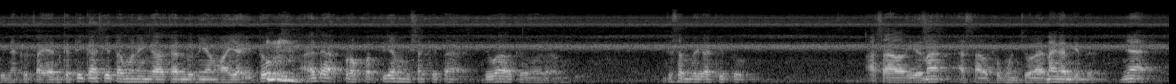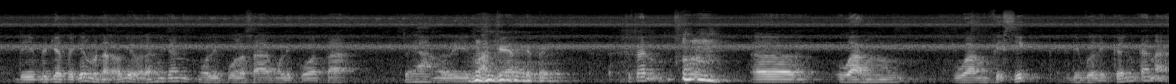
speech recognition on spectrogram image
punya kekayaan. Ketika kita meninggalkan dunia maya itu ada properti yang bisa kita jual ke orang. Itu sampai kayak gitu asal Yuna asal kemunculan kan gitu. Nya dipikir-pikir benar oke orang ini kan muli pulsa muli kuota muli paket gitu. Itu kan eh, uang uang fisik dibelikan karena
